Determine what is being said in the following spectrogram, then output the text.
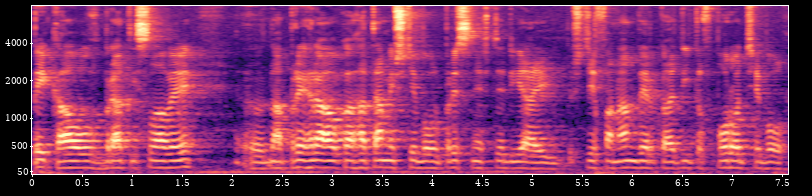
PKO v Bratislave e, na prehrávkach a tam ešte bol presne vtedy aj Štefan Anderko, aj títo v porote bol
